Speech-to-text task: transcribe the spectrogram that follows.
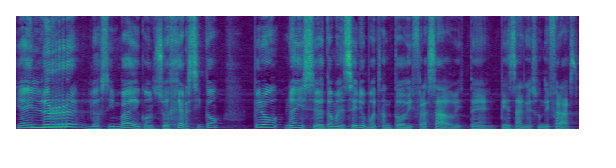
Y ahí Lr los invade con su ejército, pero nadie se lo toma en serio porque están todos disfrazados, ¿viste? Piensan que es un disfraz.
